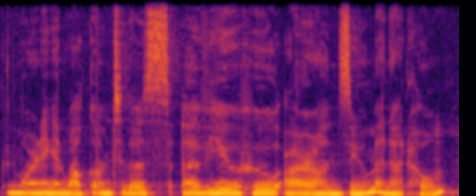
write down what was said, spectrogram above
Good morning and welcome to those of you who are on Zoom and at home.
